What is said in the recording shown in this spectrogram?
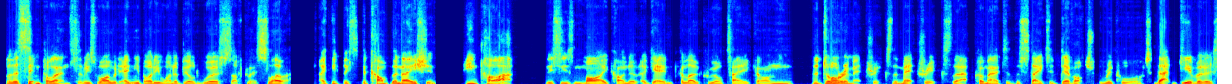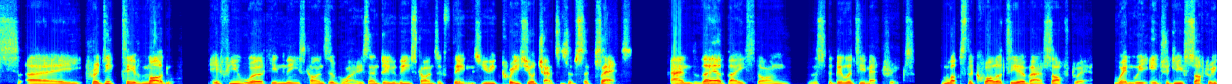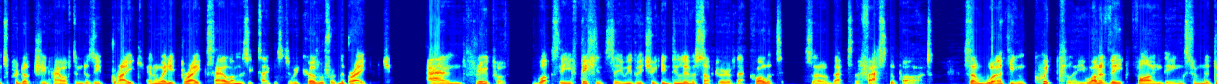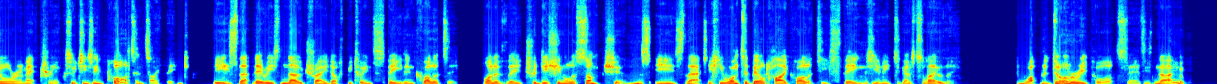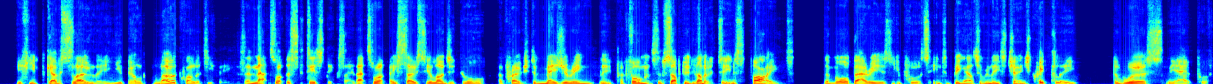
Well, the simple answer is why would anybody want to build worse software slower? I think it's the combination. In part, this is my kind of, again, colloquial take on the DORA metrics, the metrics that come out of the State of DevOps report that give us a predictive model. If you work in these kinds of ways and do these kinds of things, you increase your chances of success. And they are based on the stability metrics. What's the quality of our software? When we introduce software into production, how often does it break? And when it breaks, how long does it take us to recover from the breakage? And throughput. What's the efficiency with which we can deliver software of that quality? So that's the faster part. So working quickly, one of the findings from the DORA metrics, which is important, I think, is that there is no trade-off between speed and quality. One of the traditional assumptions is that if you want to build high quality things, you need to go slowly. What the DORA report says is no. If you go slowly, you build lower quality things. And that's what the statistics say. That's what a sociological approach to measuring the performance of software development teams finds the more barriers you put into being able to release change quickly, the worse the output.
